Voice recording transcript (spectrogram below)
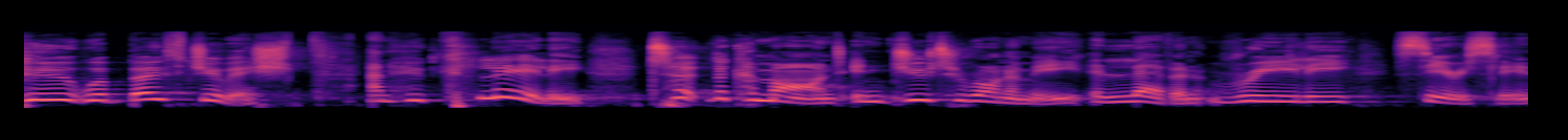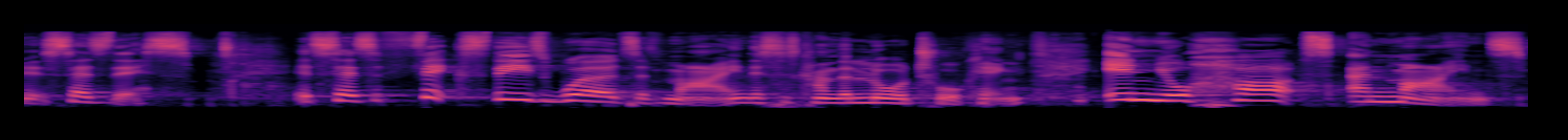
who were both Jewish and who clearly took the command in Deuteronomy 11 really seriously. And it says this it says, Fix these words of mine, this is kind of the Lord talking, in your hearts and minds.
